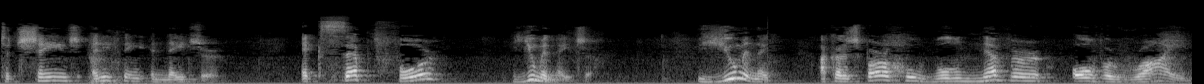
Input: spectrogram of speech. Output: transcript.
to change anything in nature except for human nature. Human nature, HaKadosh Baruch Hu will never override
